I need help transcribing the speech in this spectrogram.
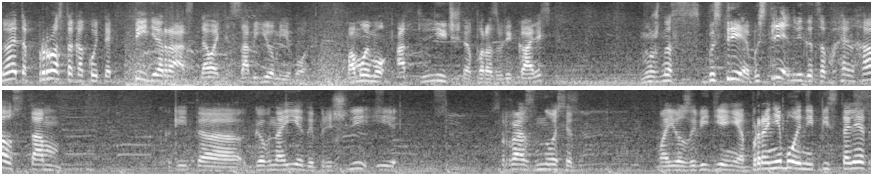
Но это просто какой-то пидерас. Давайте собьем его. По-моему, отлично поразвлекались. Нужно быстрее, быстрее двигаться в Хэнхаус. Там какие-то говноеды пришли и разносят мое заведение. Бронебойный пистолет.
